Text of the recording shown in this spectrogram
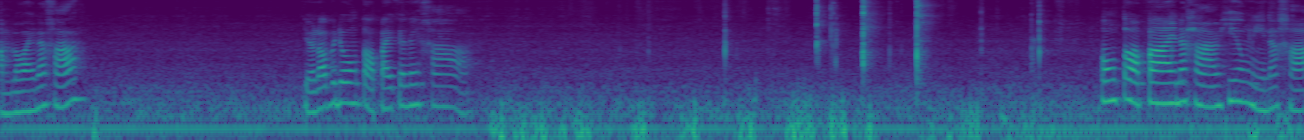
300 นะคะ เดี๋ยวเราไปดูองค์ต่อไปกันเลยค่ะ องค์ต่อไปนะคะพี่องค์นี้นะคะ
